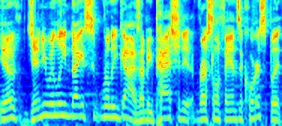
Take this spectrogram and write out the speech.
you know, genuinely nice, really guys. I mean, passionate wrestling fans, of course, but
